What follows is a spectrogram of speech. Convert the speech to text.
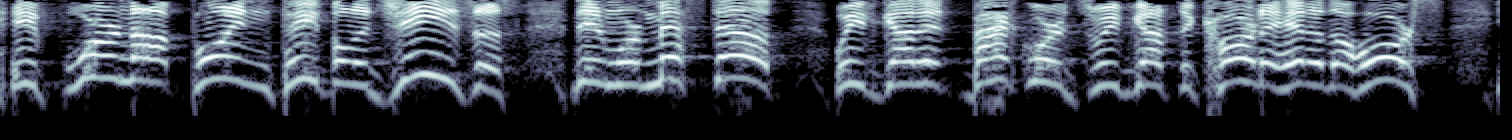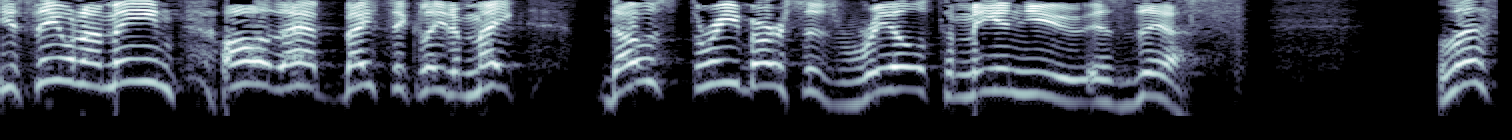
If we're not pointing people to Jesus, then we're messed up. We've got it backwards. We've got the cart ahead of the horse. You see what I mean? All of that basically to make those three verses real to me and you is this. Let's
